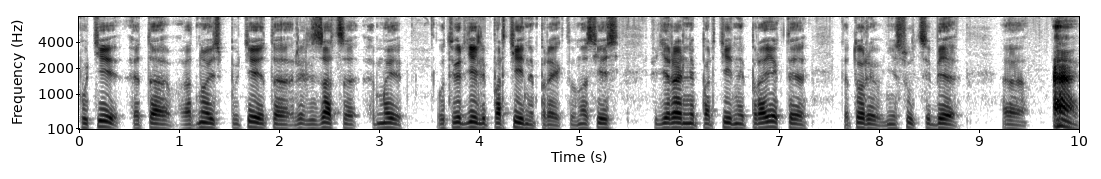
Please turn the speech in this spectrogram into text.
пути. Это одно из путей – это реализация. Мы утвердили партийный проект. У нас есть федеральные партийные проекты, которые внесут в себе э,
